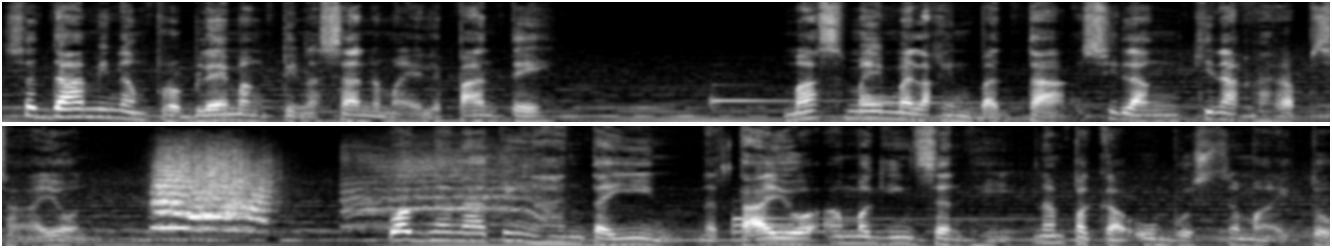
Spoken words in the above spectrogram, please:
Sa dami ng problemang pinasan ng mga elepante, mas may malaking banta silang kinakaharap sa ngayon. Huwag na nating hantayin na tayo ang maging sanhi ng pagkaubos ng mga ito.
